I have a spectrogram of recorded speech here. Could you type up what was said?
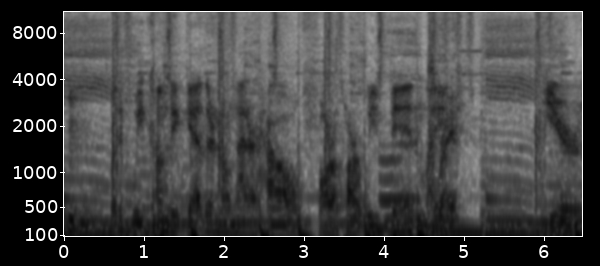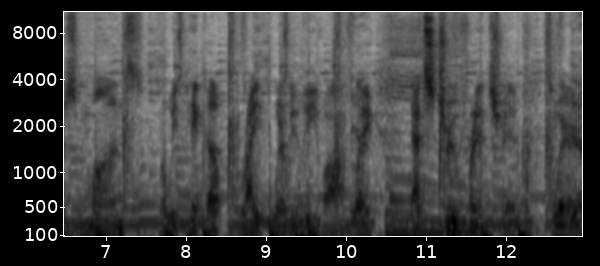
Mm-hmm. But if we come together, no matter how far apart we've been, like Right. years, months, but we pick up right where we leave off. Yeah. Like that's true friendship, to where Yeah.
